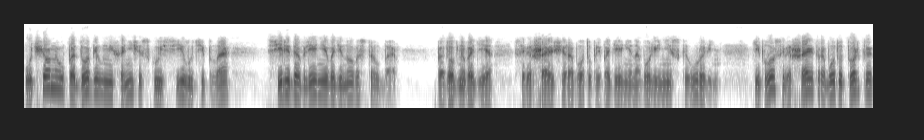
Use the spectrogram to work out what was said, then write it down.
Ученый уподобил механическую силу тепла силе давления водяного столба. Подобно воде, совершающей работу при падении на более низкий уровень, тепло совершает работу только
